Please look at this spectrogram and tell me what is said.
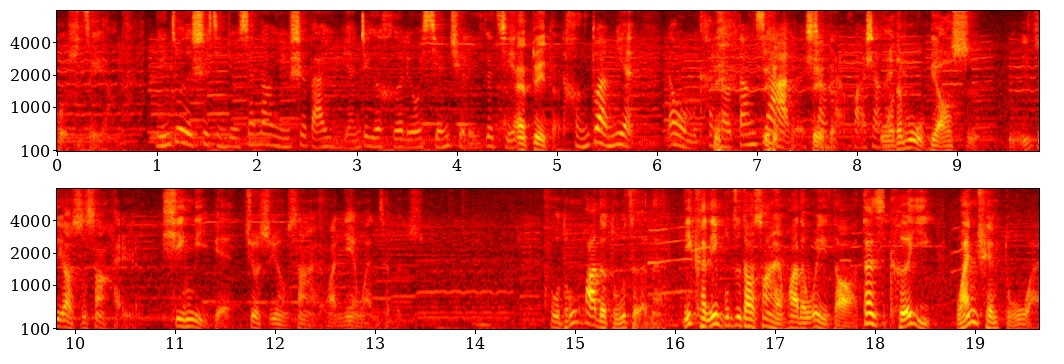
候是这样的。您做的事情就相当于是把语言这个河流选取了一个节，哎，对的，横断面，让我们看到当下的上海话。上海，我的目标是，你只要是上海人，心里边就是用上海话念完这本书。普通话的读者呢，你肯定不知道上海话的味道，但是可以完全读完。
